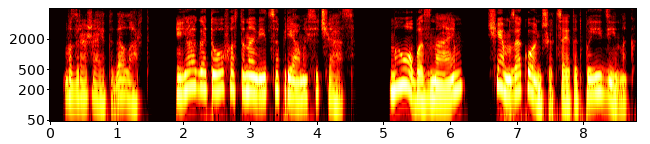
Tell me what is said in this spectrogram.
— возражает Далард. «Я готов остановиться прямо сейчас. Мы оба знаем, чем закончится этот поединок».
